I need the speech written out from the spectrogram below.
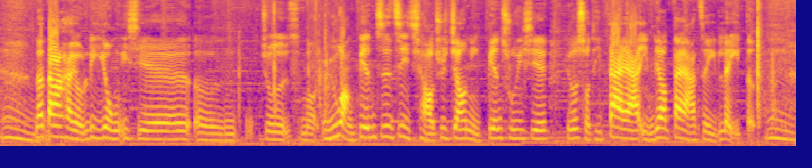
嗯，那当然还有利用一些嗯，就是什么渔网编织技巧，去教你编出一些，比如说手提袋啊、饮料袋啊这一类的。嗯，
